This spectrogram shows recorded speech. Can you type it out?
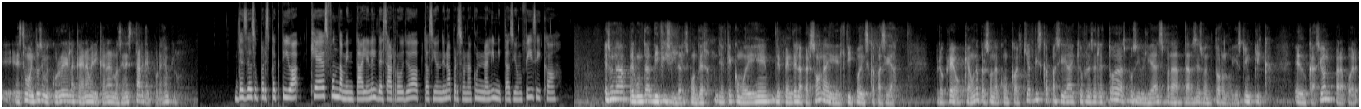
Eh, en este momento se me ocurre la cadena americana de almacenes Target, por ejemplo. Desde su perspectiva, ¿qué es fundamental en el desarrollo de adaptación de una persona con una limitación física? Es una pregunta difícil de responder, ya que como dije, depende de la persona y del tipo de discapacidad. Pero creo que a una persona con cualquier discapacidad hay que ofrecerle todas las posibilidades para adaptarse a su entorno y esto implica educación para poder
